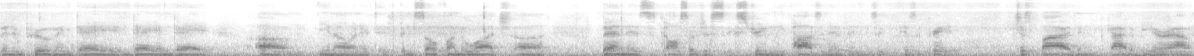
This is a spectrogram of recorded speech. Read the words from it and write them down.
been improving day and day and day, um, you know, and it, has been so fun to watch. Uh, ben is also just extremely positive and is a, is a great just vibe and guy to be around.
